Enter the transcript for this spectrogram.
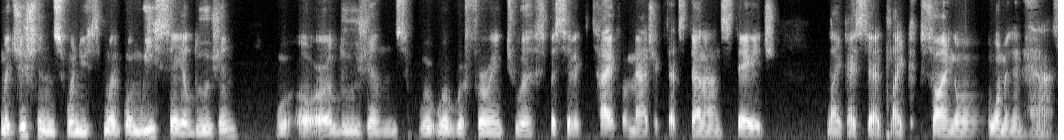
magicians, when you when, when we say illusion or illusions, we're, we're referring to a specific type of magic that's done on stage. Like I said, like sawing a woman in half,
